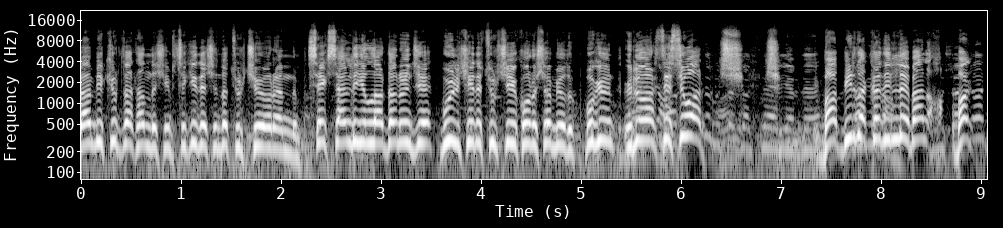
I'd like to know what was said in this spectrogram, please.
Ben bir Kürt vatandaşıyım. 8 yaşında Türkçe öğrendim. 80'li yıllardan önce bu ülkede Türkçeyi konuşamıyorduk. Bugün üniversitesi var. Şş, şş. Bak bir dakika dinle ben bak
